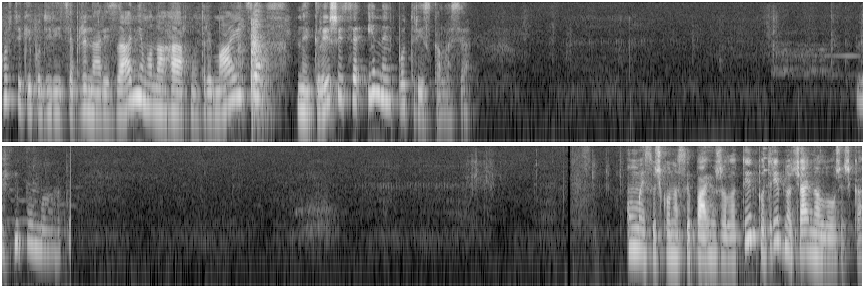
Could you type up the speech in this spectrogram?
Ось тільки подивіться, при нарізанні вона гарно тримається, не кришиться і не потріскалася. Він помагає. У мисочку насипаю желатин, потрібно чайна ложечка.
